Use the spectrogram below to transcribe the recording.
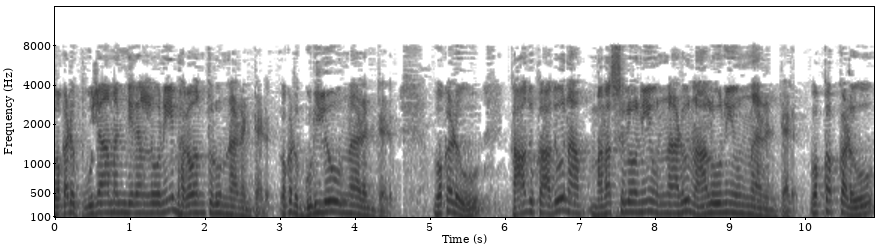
ఒకడు పూజామందిరంలోనే భగవంతుడు ఉన్నాడంటాడు. ఒకడు గుడిలో ఉన్నాడంటాడు. ఒకడు కాదు కాదు నా మనస్సులోనే ఉన్నాడు నాలోనే ఉన్నాడంటాడు. ఒక్కొక్కడు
